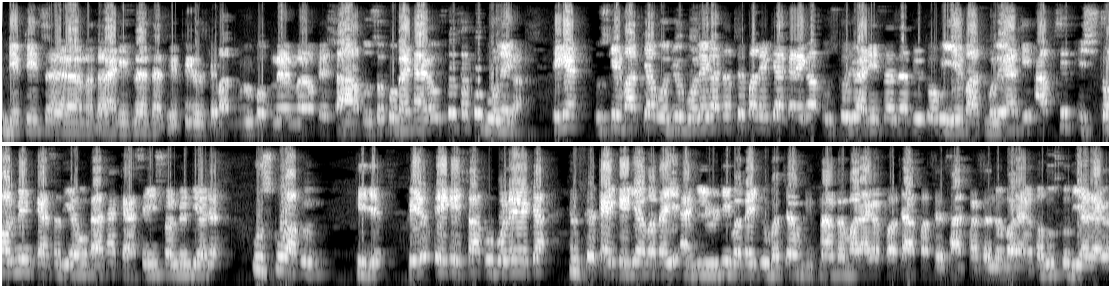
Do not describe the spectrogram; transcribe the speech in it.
डिप्टी मतलब एडिशनल फिर उसके बाद group of member of staff बैठाएगा उसको सबको बोलेगा, ठीक है? उसके बाद क्या वो जो बोलेगा, सबसे पहले क्या करेगा? उसको जो एडिशनल सचिव को ये बात बोलेगा कि आप सिर्फ़ इंस्टॉलमेंट कैसा दिया वो पैसा, कैसे इंस्टॉलमेंट दिया जाए, उसको आप कीजिए। फिर एक स्टाफ को बोलेगा क्या? कि उसका क्राइटेरिया बताइए एलिजिबिलिटी बताइए कि बच्चा को कितना नंबर आएगा, पचास परसेंट, साठ परसेंट नंबर आएगा, तब उसको दिया जाएगा।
